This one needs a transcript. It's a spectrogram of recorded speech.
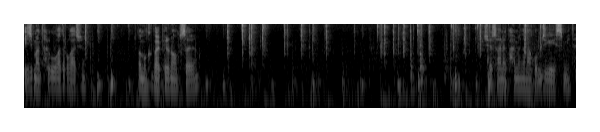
이 집만 털고 가도록 하죠. 너무 급할 필요는 없어요 최소한의 파밍은 하고 움직이겠습니다.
